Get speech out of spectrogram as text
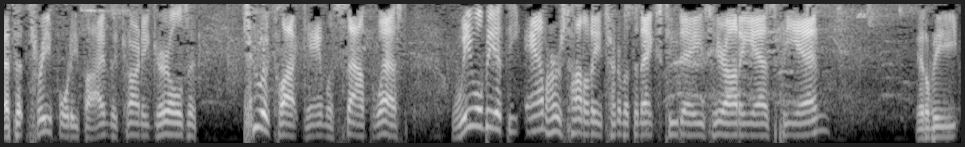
that's at 345. The Kearney girls at 2 o'clock game with Southwest. We will be at the Amherst Holiday Tournament the next two days here on ESPN. It'll be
